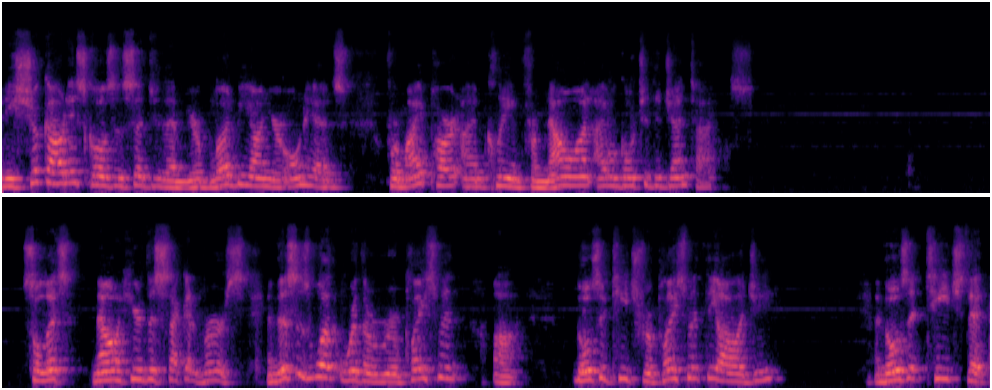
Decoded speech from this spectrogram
And he shook out his clothes and said to them, Your blood be on your own heads. For my part, I am clean. From now on, I will go to the Gentiles. So let's now hear the second verse. And this is what where the replacement, uh, those who teach replacement theology, and those that teach that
